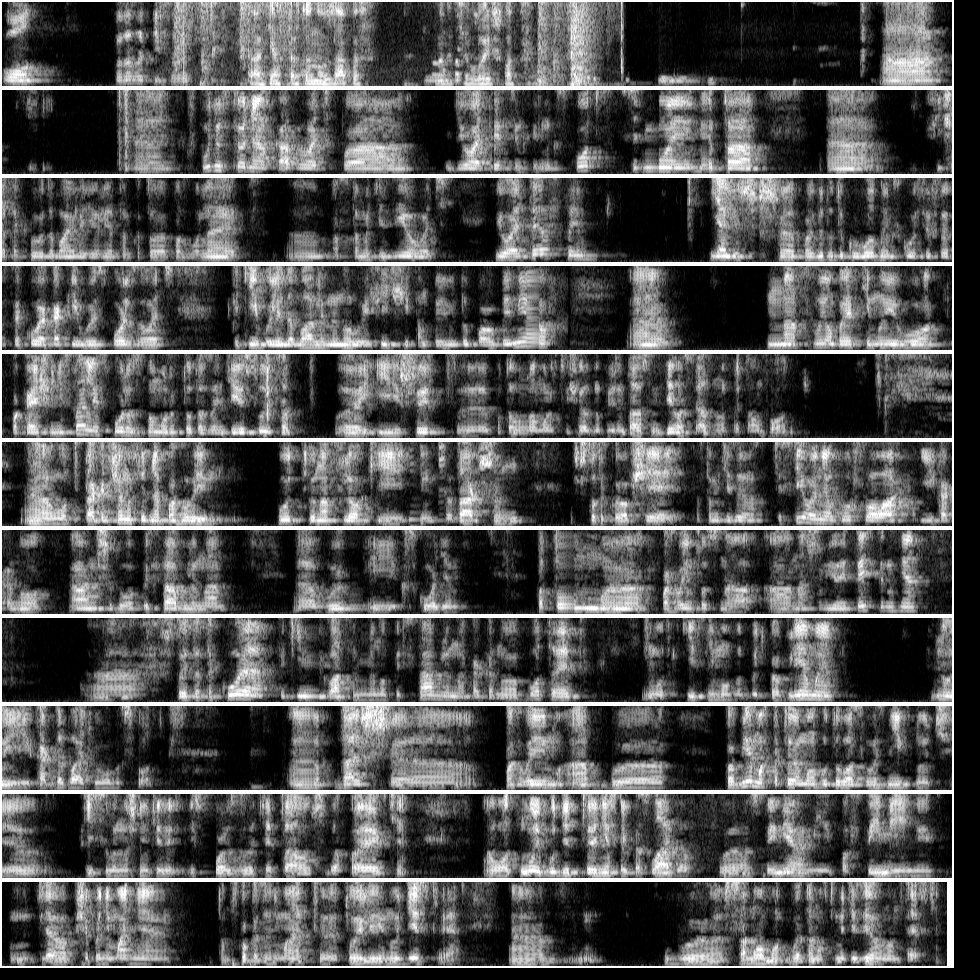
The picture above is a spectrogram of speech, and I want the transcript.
О, кто-то записывает. Так, я стартанув запис. У мене це вийшло. А, э, Будем сегодня рассказывать про UI-тестинг in Xcode 7. Это э, фича такую добавили ее летом, которая позволяет э, автоматизировать UI-тесты. Я лишь э, проведу такую вводную экскурсию, что это такое, как его использовать, какие были добавлены новые фичи, там приведу пару примеров. Э, на своем проекте мы его пока еще не стали использовать, но может кто-то заинтересуется э, и решит, потом нам может еще одну презентацию сделать, связанную по этому поводу. Вот. Так, о чем мы сегодня поговорим? Будет у нас легкий introduction, что такое вообще автоматизированное тестирование в двух словах и как оно раньше было представлено в Xcode. Потом э, поговорим, собственно, о нашем UI-тестинге, э, что это такое, какими классами оно представлено, как оно работает, ну, вот, какие с ним могут быть проблемы, ну и как добавить его в Xcode. Э, дальше э, поговорим об э, проблемах, которые могут у вас возникнуть, э, если вы начнете использовать это у себя в проекте. Вот. Ну и будет несколько слайдов э, с примерами, постыми для вообще понимания, там, сколько занимает э, то или иное действие э, в самом в этом автоматизированном тесте.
